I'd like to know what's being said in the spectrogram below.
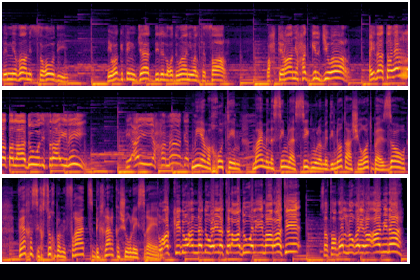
للنظام السعودي بوقف جاد للعدوان والحصار واحترام حق الجوار إذا تورط العدو الإسرائيلي بأي حماقة מי הם החות'ים, מה הם מנסים להשיג מול המדינות העשירות באזור, ואיך הסכסוך במפרץ בכלל קשור לישראל. تؤكد أن دويلة العدو الإماراتي ستظل غير آمنة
